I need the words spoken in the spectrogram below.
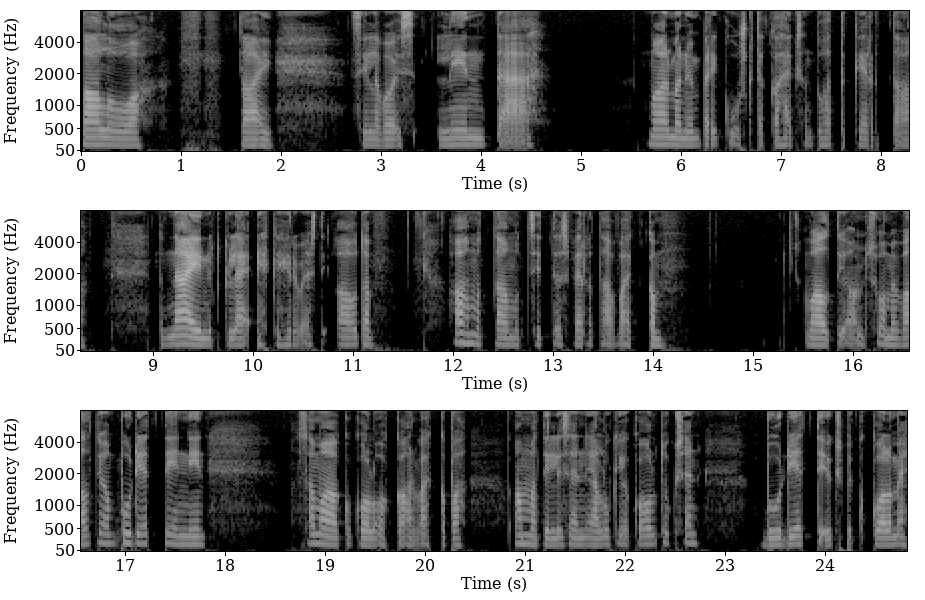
taloa tai sillä voisi lentää maailman ympäri 68 000 kertaa. No, näin nyt kyllä ehkä hirveästi auta hahmottaa, mutta sitten jos verrataan vaikka, valtion, Suomen valtion budjettiin, niin samaa koko luokkaan vaikkapa ammatillisen ja lukiokoulutuksen budjetti 1,3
